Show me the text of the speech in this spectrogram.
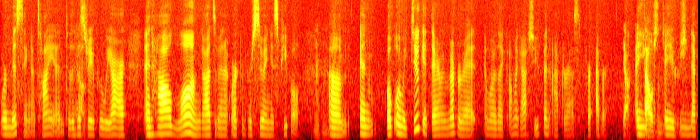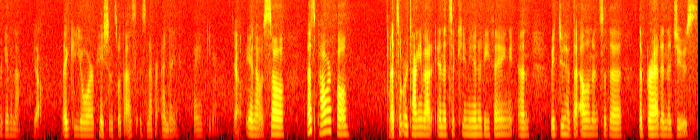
we're missing a tie-in to the Yeah. history of who we are and how long God's been at work in pursuing His people. Mhm. Um, and but when we do get there and remember it, and we're like, oh my gosh, you've been after us forever, Yeah. and you, Thousands of and years. you've never given up. Yeah. Like your patience with us is never ending. Thank you. Yeah. You know, so that's powerful. That's what we're talking about, and it's a community thing. And we do have the elements of the the bread and the juice,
